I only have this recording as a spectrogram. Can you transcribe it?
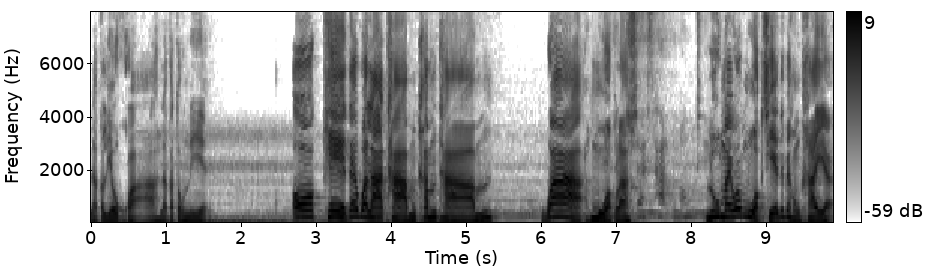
แล้วก็เลี้ยวขวาแล้วก็ตรงนี้ โอเค ได้เวลาถามคำถามว่าหมวกล่ะ รู้ไหมว่าหมวกเชฟได้เป็นของใครอะ่ะ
